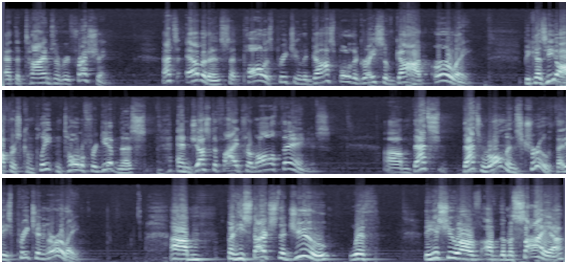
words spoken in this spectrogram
at the times of refreshing. That's evidence that Paul is preaching the gospel of the grace of God early because he offers complete and total forgiveness and justified from all things. Um, that's, that's Romans truth that he's preaching early. Um, but he starts the Jew with the issue of, of the Messiah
